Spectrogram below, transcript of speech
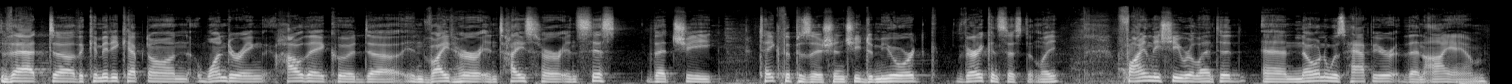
that uh, the committee kept on wondering how they could uh, invite her, entice her, insist that she take the position. She demurred very consistently. Finally, she relented, and no one was happier than I am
